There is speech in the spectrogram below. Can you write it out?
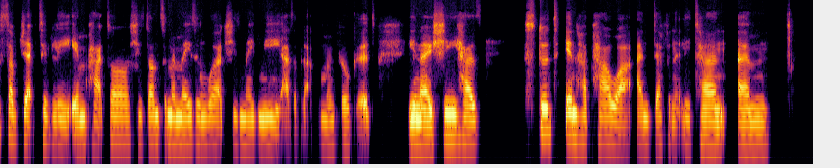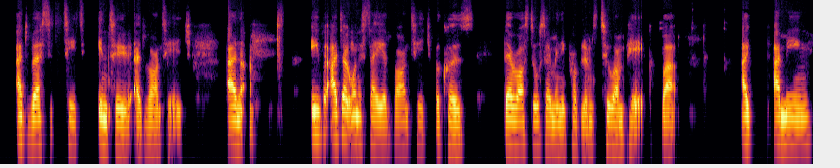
subjectively impact. Oh, she's done some amazing work. She's made me as a black woman feel good. You know, she has stood in her power and definitely turned um, adversity into advantage. And even I don't want to say advantage because there are still so many problems to unpick. But I, I mean,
